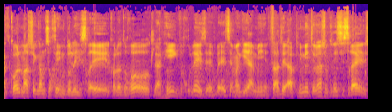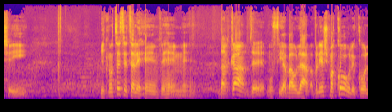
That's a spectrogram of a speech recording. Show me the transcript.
אז כל מה שגם זוכים גדולי ישראל, כל הדורות, להנהיג וכולי, זה בעצם מגיע מאותה דעה פנימית עליונה של כנסת ישראל, שהיא מתנוצצת עליהם, והם, אה, דרכם, זה מופיע בעולם, אבל יש מקור לכל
